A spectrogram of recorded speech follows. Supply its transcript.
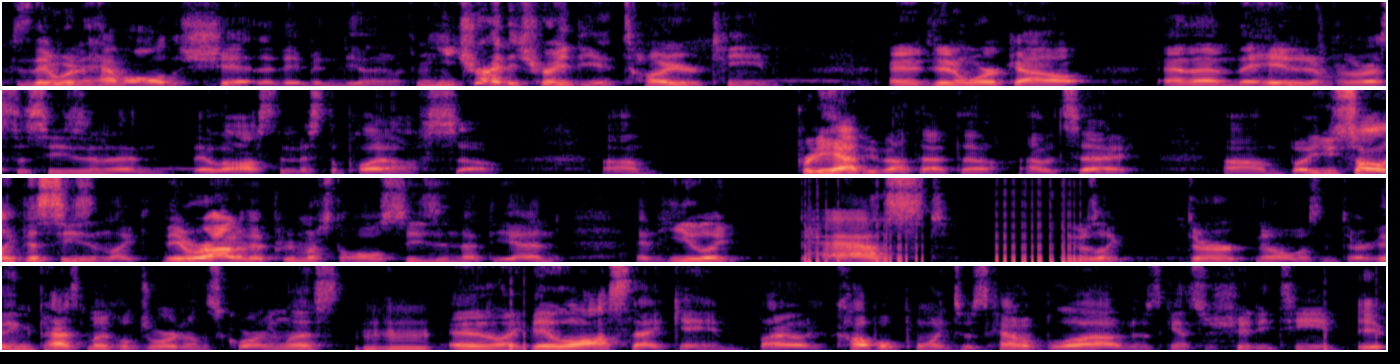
because they wouldn't have all the shit that they've been dealing with. I mean, he tried to trade the entire team, and it didn't work out. And then they hated him for the rest of the season, and they lost and missed the playoffs. So, um, pretty happy about that, though. I would say. Um, but you saw like this season, like they were out of it pretty much the whole season at the end, and he like passed. He was like Dirk. No, it wasn't Dirk. I think he passed Michael Jordan on the scoring list. hmm And like they lost that game by like a couple points. It was kind of a blowout, and it was against a shitty team. Yep.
